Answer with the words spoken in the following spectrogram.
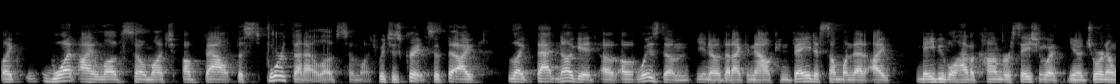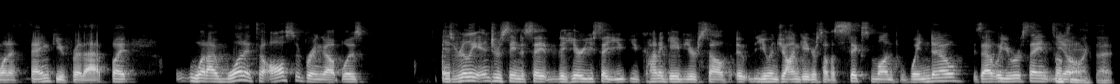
like what i love so much about the sport that i love so much which is great. So th- i like that nugget of, of wisdom you know that i can now convey to someone that i maybe will have a conversation with you know jordan i want to thank you for that. But what i wanted to also bring up was it's really interesting to say to hear you say you, you kind of gave yourself you and John gave yourself a six month window. Is that what you were saying? Something you know, like that.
